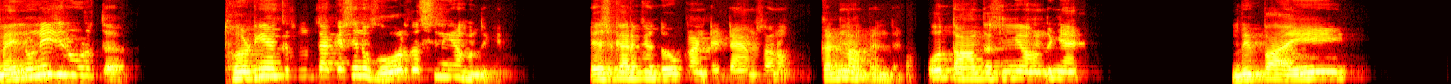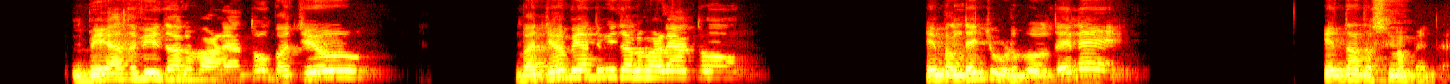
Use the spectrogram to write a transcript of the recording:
ਮੈਨੂੰ ਨਹੀਂ ਜ਼ਰੂਰਤ। ਤੁਹਾਡੀਆਂ ਕਰਤੂਤਾਂ ਕਿਸੇ ਨੂੰ ਹੋਰ ਦੱਸਣੀਆਂ ਹੁੰਦੀਆਂ। ਇਸ ਕਰਕੇ 2 ਘੰਟੇ ਟਾਈਮ ਸਾਨੂੰ ਕੱਢਣਾ ਪੈਂਦਾ ਉਹ ਤਾਂ ਦੱਸਣੀਆਂ ਹੁੰਦੀਆਂ ਵੀ ਭਾਈ ਬੇਅਦਬੀ ਦਲ ਵਾਲਿਆਂ ਤੋਂ ਬਚਿਓ। ਬਚਿਓ ਬੇਅਦਬੀ ਦਲ ਵਾਲਿਆਂ ਤੋਂ ਇਹ ਬੰਦੇ ਝੂਠ ਬੋਲਦੇ ਨੇ। ਇਦਾਂ ਦੱਸਣਾ ਪੈਂਦਾ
